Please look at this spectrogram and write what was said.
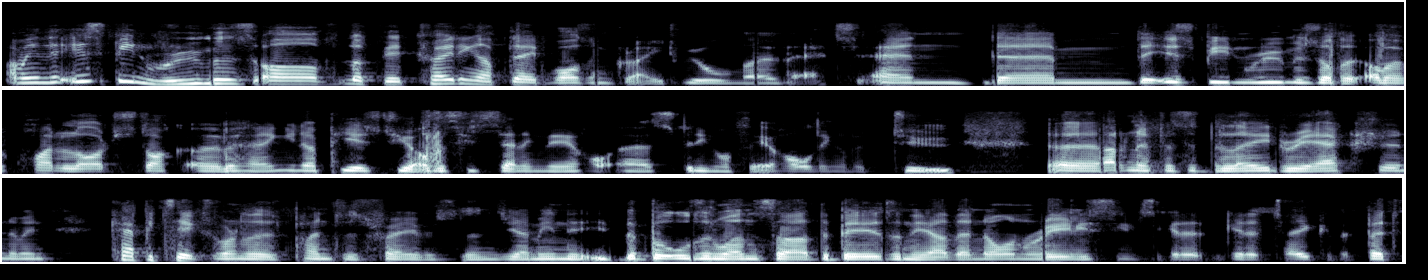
I mean, there has been rumours of look, their trading update wasn't great. We all know that, and um, there has been rumours of, a, of a quite a large stock overhang. You know, PSG obviously selling their uh, spinning off their holding of it too. Uh, I don't know if it's a delayed reaction. I mean, Capitec's one of those punters' favourites. I mean, the, the, Bulls on one side, the Bears on the other. No one really seems to get a, get a take of it. But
